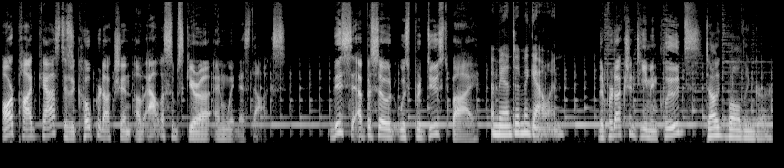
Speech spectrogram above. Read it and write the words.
Our podcast is a co production of Atlas Obscura and Witness Docs. This episode was produced by Amanda McGowan. The production team includes Doug Baldinger,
